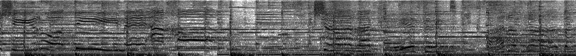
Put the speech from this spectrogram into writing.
תשאירו אותי מאחר כשהרכבת כבר עברה בתחנה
